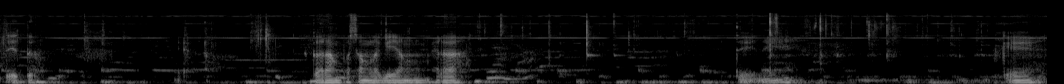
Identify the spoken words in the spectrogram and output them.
Seperti itu. Sekarang pasang lagi yang merah. Itu ini. Oke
